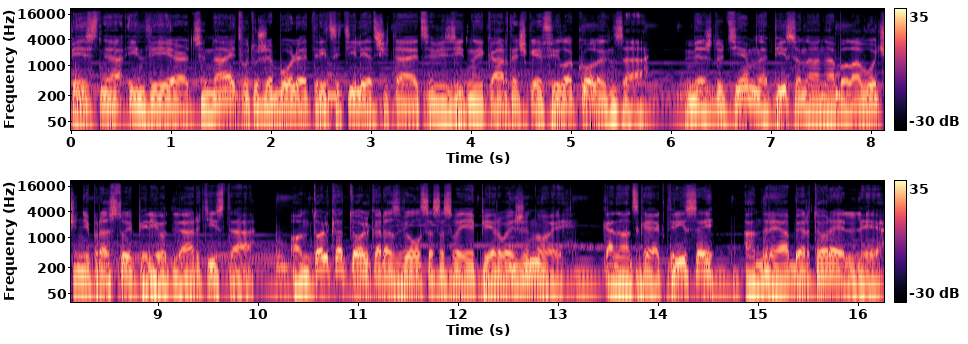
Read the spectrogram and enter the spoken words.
Песня «In the Air Tonight» вот уже более 30 лет считается визитной карточкой Фила Коллинза. Между тем, написана она была в очень непростой период для артиста. Он только-только развелся со своей первой женой, канадской актрисой Андреа Берторелли,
